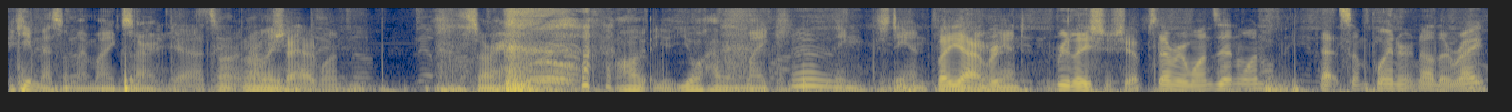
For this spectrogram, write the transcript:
I keep messing with my mic. Sorry. Yeah, that's Uh, fine. I wish I had one. Sorry. You'll have a mic thing stand. But yeah, re- relationships. Everyone's in one at some point or another, right?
